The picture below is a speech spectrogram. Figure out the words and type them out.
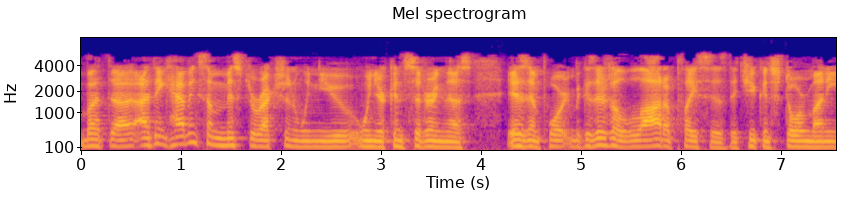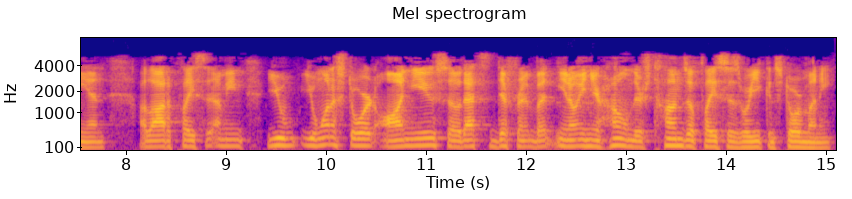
But uh, I think having some misdirection when you when you're considering this is important because there's a lot of places that you can store money in. A lot of places. I mean, you you want to store it on you, so that's different. But you know, in your home, there's tons of places where you can store money.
